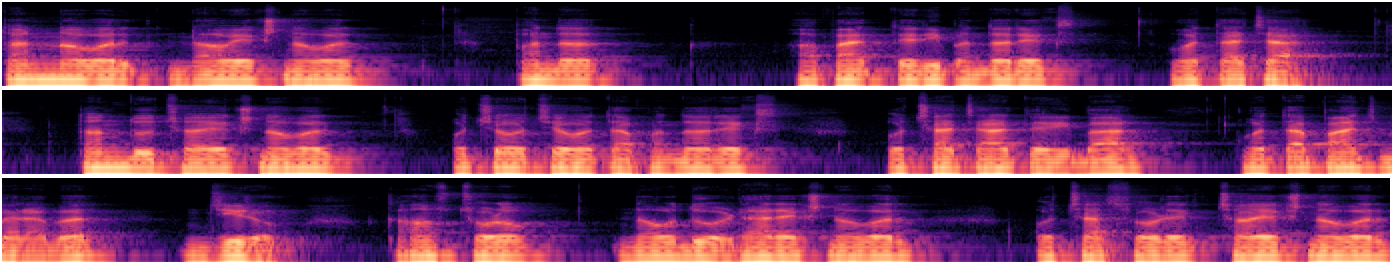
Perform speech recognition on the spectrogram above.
ત્રણનો વર્ગ નવ એક્સનો વર્ગ પંદર પાંચ તેરી પંદર એક્સ વત્તા ચાર. ત્રણ દુ છ એક્સનો વર્ગ ઓછે ઓછે વત્તા પંદર એક્સ ઓછા ચાર તેરી બાર. વત્તા પાંચ બરાબર જીરો. કાઉન્સ છોડો. નવ દુ અઢાર એક્સનો વર્ગ. ઓછા સોળ એક છ એક્સનો વર્ગ.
